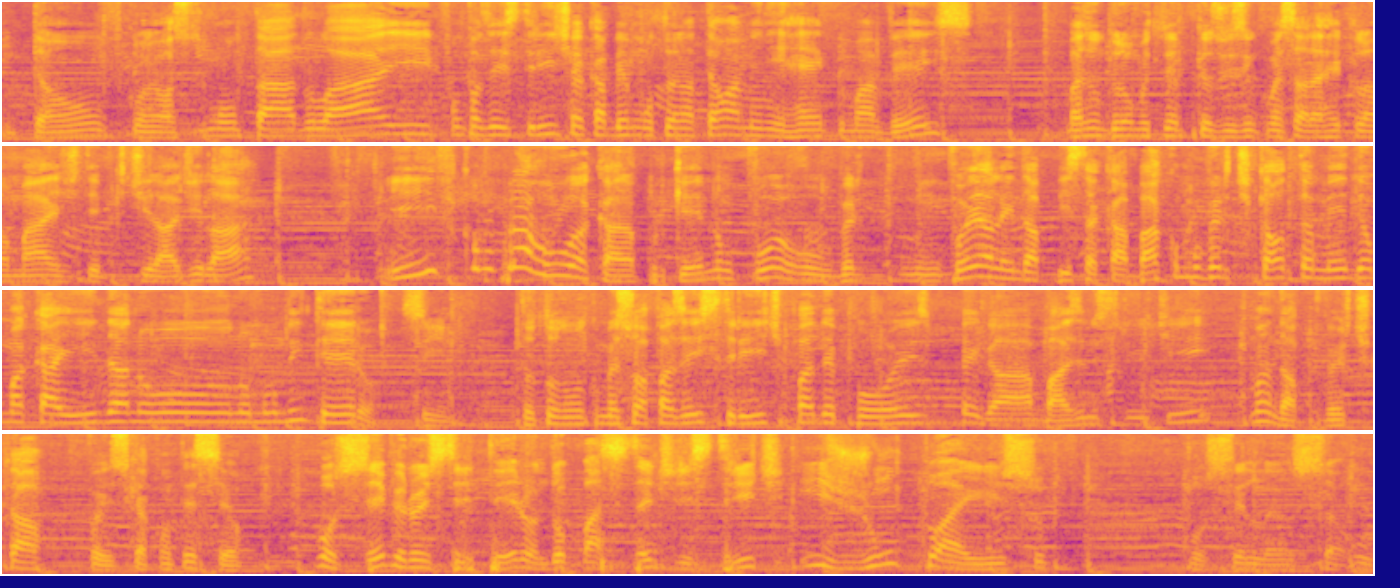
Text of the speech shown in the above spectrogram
Então ficou um negócio desmontado lá e fomos fazer street. Acabei montando até uma mini ramp uma vez, mas não durou muito tempo porque os vizinhos começaram a reclamar, a gente teve que tirar de lá. E ficamos pra rua, cara, porque não foi, não foi além da pista acabar, como o vertical também deu uma caída no, no mundo inteiro. Sim. Então todo mundo começou a fazer street pra depois pegar a base do street e mandar pro vertical. Foi isso que aconteceu. Você virou streeteiro, andou bastante de street e junto a isso você lança o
